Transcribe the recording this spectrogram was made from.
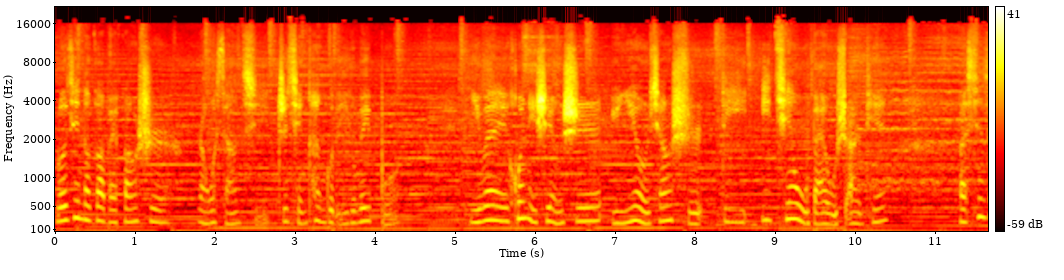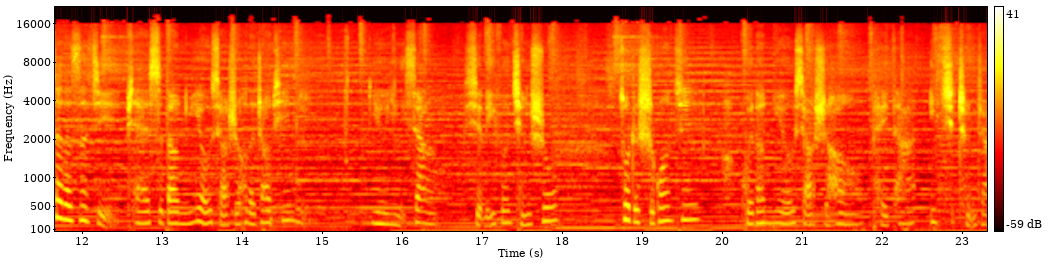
罗晋的告白方式让我想起之前看过的一个微博。一位婚礼摄影师与女友相识第一千五百五十二天，把现在的自己 PS 到女友小时候的照片里，用影像写了一封情书，坐着时光机回到女友小时候，陪她一起成长。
